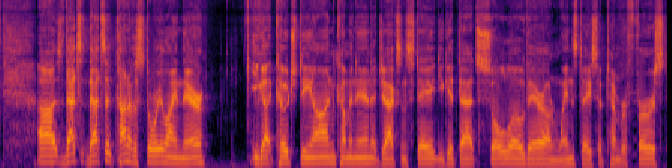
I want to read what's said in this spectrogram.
uh, that's that's a kind of a storyline there. You got Coach Deion coming in at Jackson State. You get that solo there on Wednesday, September first.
